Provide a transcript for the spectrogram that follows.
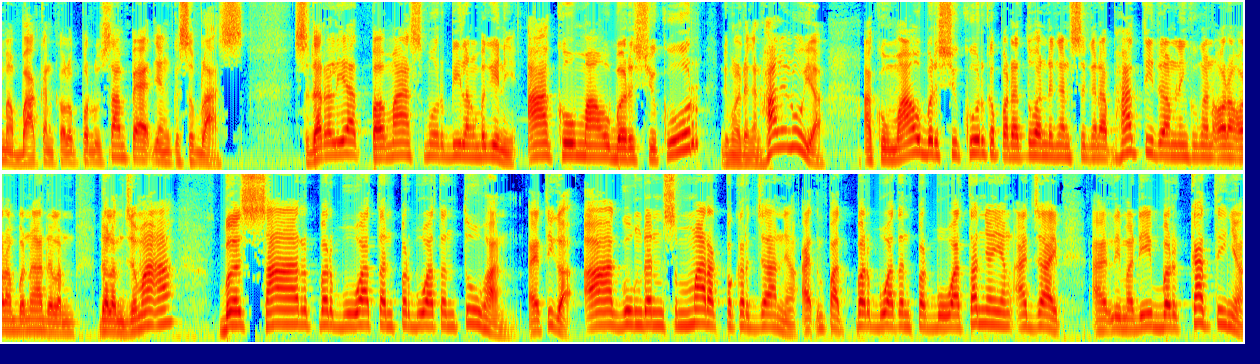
5 bahkan kalau perlu sampai ayat yang ke-11. Saudara lihat pemazmur bilang begini, aku mau bersyukur dimulai dengan haleluya Aku mau bersyukur kepada Tuhan dengan segenap hati dalam lingkungan orang-orang benar dalam dalam jemaah. Besar perbuatan-perbuatan Tuhan. Ayat 3, agung dan semarak pekerjaannya. Ayat 4, perbuatan-perbuatannya yang ajaib. Ayat 5, diberkatinya,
